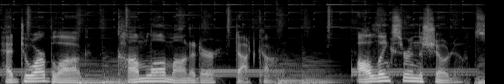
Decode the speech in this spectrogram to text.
head to our blog, commlawmonitor.com. All links are in the show notes.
